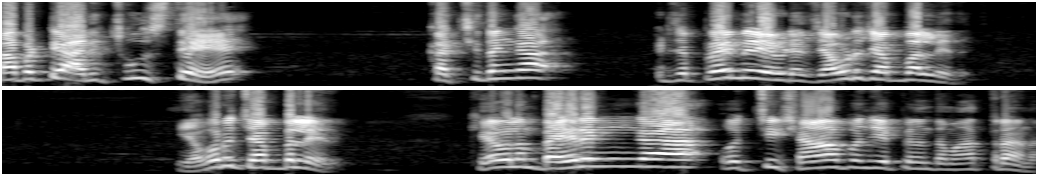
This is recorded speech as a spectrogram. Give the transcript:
కాబట్టి అది చూస్తే ఖచ్చితంగా ఇట్స్ ఎ ప్రైమరీ ఎవిడెన్స్ ఎవరు చెప్పలేదు. ఎవరు చెప్పలేదు. కేవలం బహిరంగ వచ్చి క్షమాపణ చెప్పినంత మాత్రాన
